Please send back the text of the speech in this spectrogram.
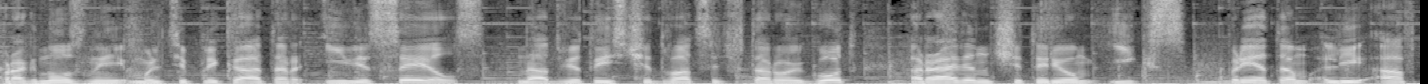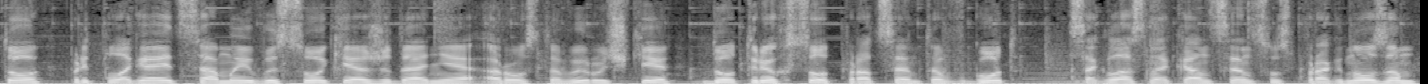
Прогнозный мультипликатор EV Sales на 2022 год равен 4x. При этом Ли Авто предполагает самые высокие ожидания роста выручки до 300% в год. Согласно консенсус-прогнозам,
